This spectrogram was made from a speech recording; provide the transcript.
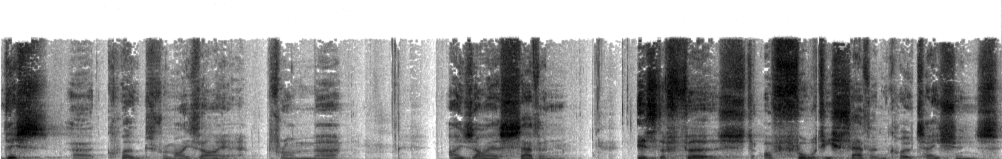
This uh, quote from Isaiah, from uh, Isaiah 7, is the first of 47 quotations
